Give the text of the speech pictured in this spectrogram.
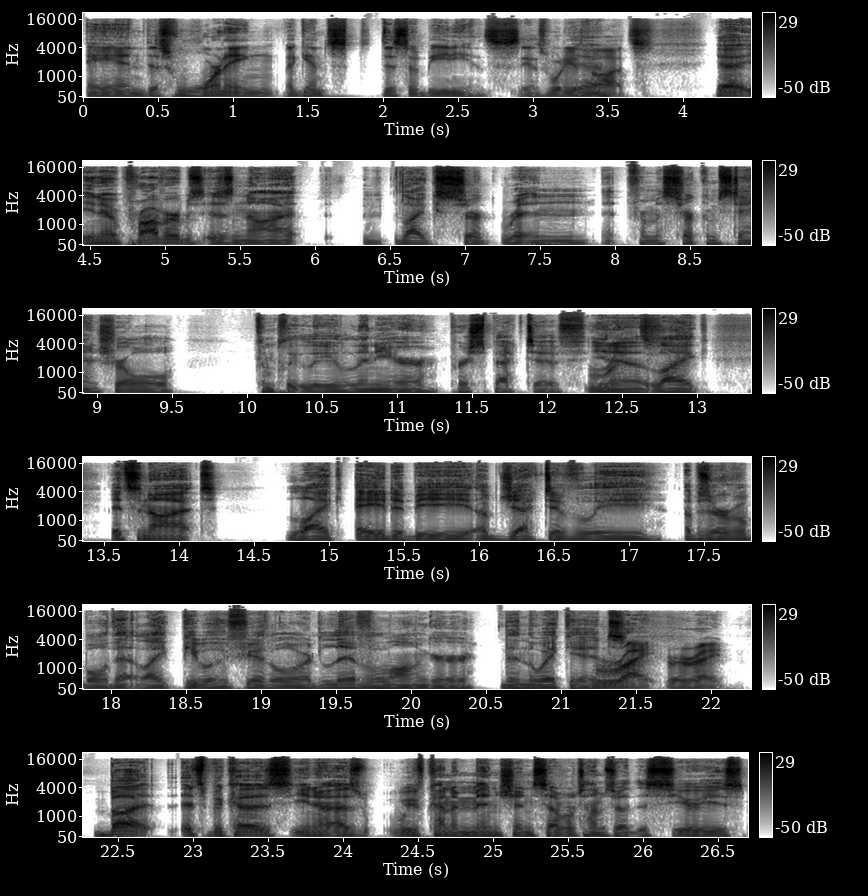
and this warning against disobedience yes what are your Yeah. thoughts Yeah, you know, Proverbs is not like cir- written from a circumstantial, completely linear perspective. You know, like it's not like A to B objectively observable that like people who fear the Lord live longer than the wicked. right right right But it's because, you know, as we've kind of mentioned several times throughout this series,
